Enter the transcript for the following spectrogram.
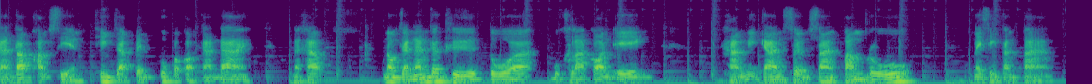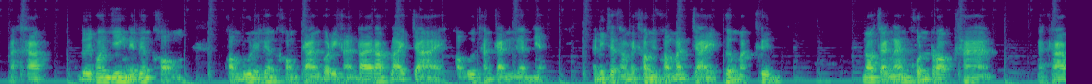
การรับความเสี่ยงที่จะเป็นผู้ประกอบการได้นะครับ นอกจากนั้นก็คือตัวบุคลากรเอง หากมีการเสริมสร้างความรู้ในสิ่งต่างๆนะครับ โดยเฉพาะยิ่งในเรื่องของความรู้ในเรื่องของการบริหารรายรับรายจ่าย ความรู้ทางการเงินเนี่ย อันนี้จะทำให้เขามีความมั่นใจเพิ่มมากขึ้น นอกจากนั้นคนรอบข้างนะครับ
